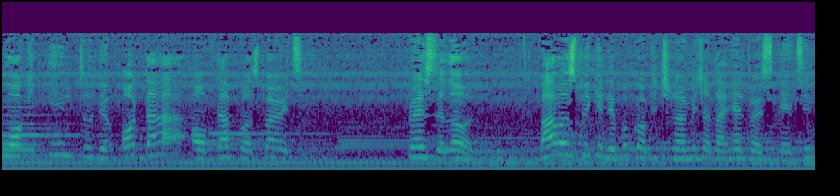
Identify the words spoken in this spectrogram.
walk into the order of that prosperity. Praise the Lord. Bible speaking in the book of Deuteronomy chapter 8, verse 18.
